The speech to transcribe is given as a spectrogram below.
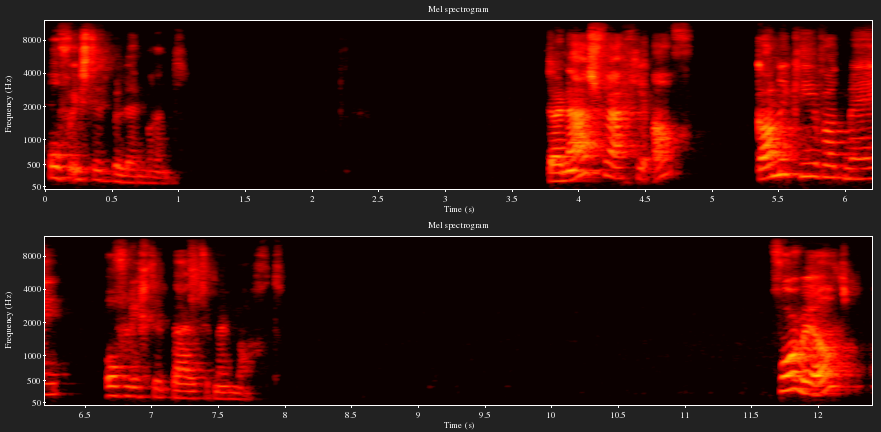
of is dit belemmerend? Daarnaast vraag je af, kan ik hier wat mee of ligt dit buiten mijn macht? Voorbeeld,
